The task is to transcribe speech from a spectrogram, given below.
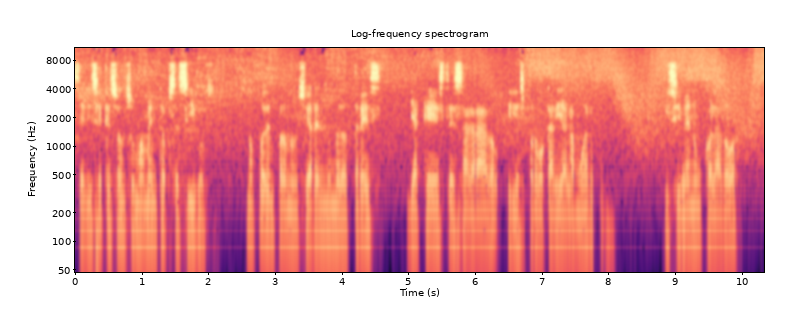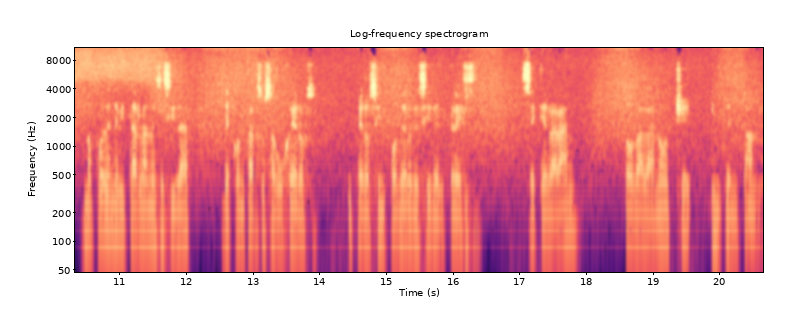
Se dice que son sumamente obsesivos, no pueden pronunciar el número 3 ya que éste es sagrado y les provocaría la muerte. Y si ven un colador, no pueden evitar la necesidad de contar sus agujeros, pero sin poder decir el 3. Se quedarán toda la noche intentando.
